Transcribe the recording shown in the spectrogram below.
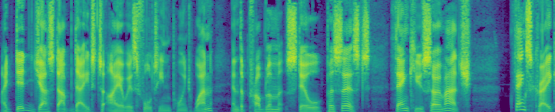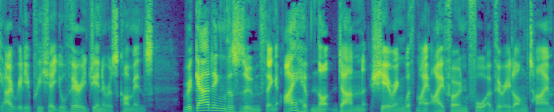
I did just update to iOS 14.1 and the problem still persists. Thank you so much. Thanks, Craig. I really appreciate your very generous comments. Regarding this Zoom thing, I have not done sharing with my iPhone for a very long time.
